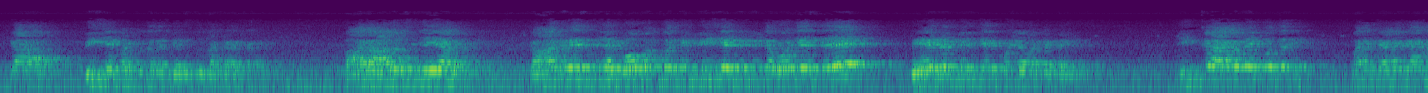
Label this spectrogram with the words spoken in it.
ఇంకా బీజే పట్టుదల తెలుస్తుంది అక్కడక్కడ. బాగా ఆలోచన చేయాలి. కాంగ్రెస్ మీద కోపం కొద్ది బీజేపీ మీద ఓటేస్తే పేదం మీదకి వెళ్ళి ఇంకా ఆగమైపోతుంది మన తెలంగాణ.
